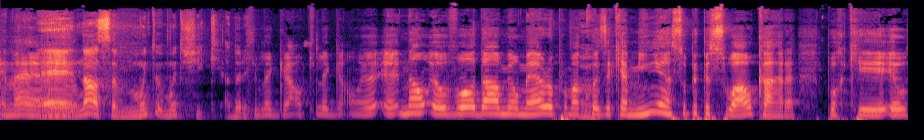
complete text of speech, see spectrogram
fly, né? É, nossa, muito, muito chique. Adorei. Que legal, que legal. Eu- eu- não, eu vou dar o meu Meryl pra uma coisa que é minha, super pessoal, cara. Porque eu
